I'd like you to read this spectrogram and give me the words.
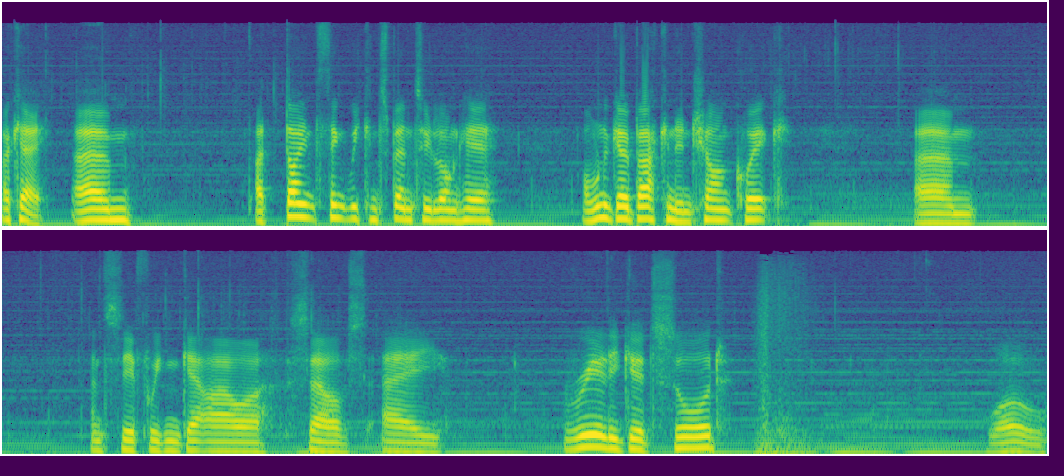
Okay, um I don't think we can spend too long here. I want to go back and enchant quick. Um and see if we can get ourselves a really good sword. Whoa.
